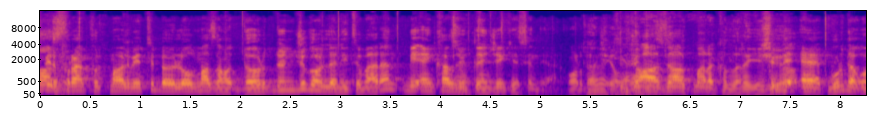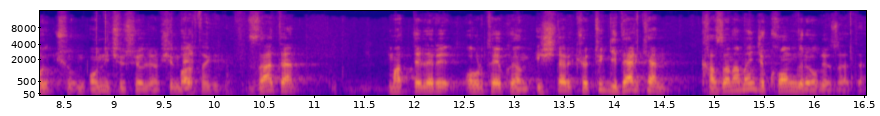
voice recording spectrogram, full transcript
Olmazdı. Frankfurt mağlubiyeti böyle olmaz ama dördüncü golden itibaren bir enkaz yükleneceği kesindi yani. Orada bir şey. Çünkü Azi Alkmaar akıllara geliyor. Şimdi evet burada o, şu- onun için söylüyorum. Şimdi zaten maddeleri ortaya koyalım. İşler kötü giderken kazanamayınca kongre oluyor zaten.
